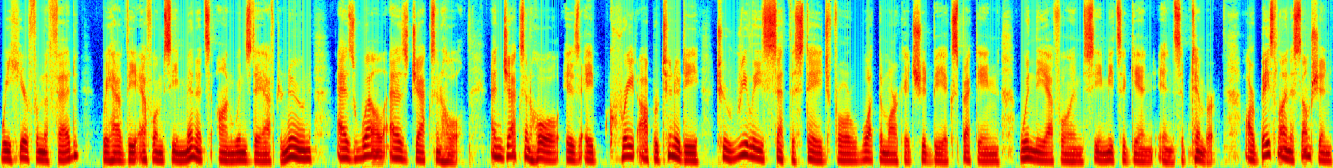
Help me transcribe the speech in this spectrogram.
we hear from the Fed. We have the FOMC minutes on Wednesday afternoon, as well as Jackson Hole. And Jackson Hole is a great opportunity to really set the stage for what the market should be expecting when the FOMC meets again in September. Our baseline assumption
